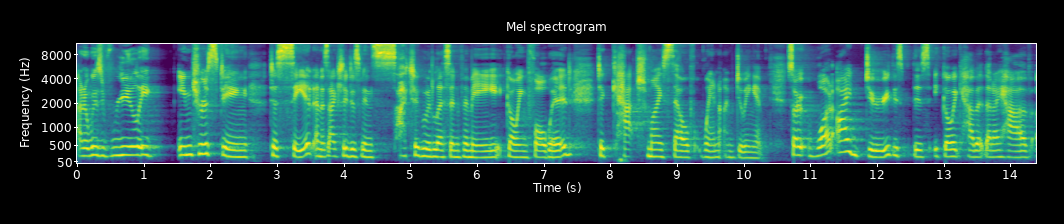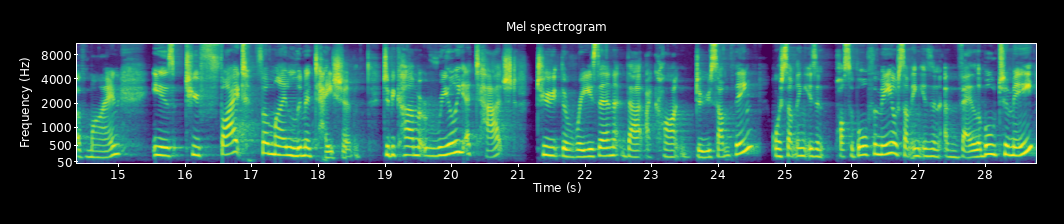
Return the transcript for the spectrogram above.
and it was really interesting to see it. And it's actually just been such a good lesson for me going forward to catch myself when I'm doing it. So what I do, this, this egoic habit that I have of mine is to fight for my limitation, to become really attached to the reason that I can't do something or something isn't possible for me or something isn't available to me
